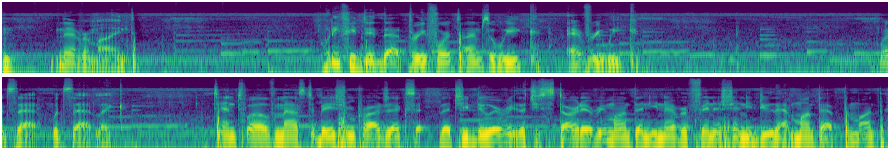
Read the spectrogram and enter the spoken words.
Never mind. What if you did that three, four times a week, every week? What's that? What's that? Like 10, 12 masturbation projects that you do every, that you start every month and you never finish and you do that month after month?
